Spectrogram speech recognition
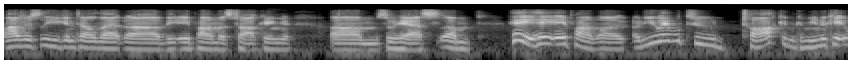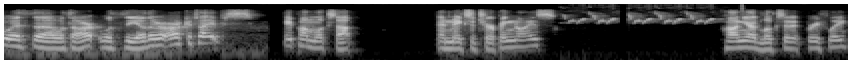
obviously he can tell that uh, the Aipom is talking. Um, so he asks, um, "Hey, hey, Aipom, uh, are you able to talk and communicate with uh, with our with the other archetypes?" Aipom looks up and makes a chirping noise. Pawniard looks at it briefly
